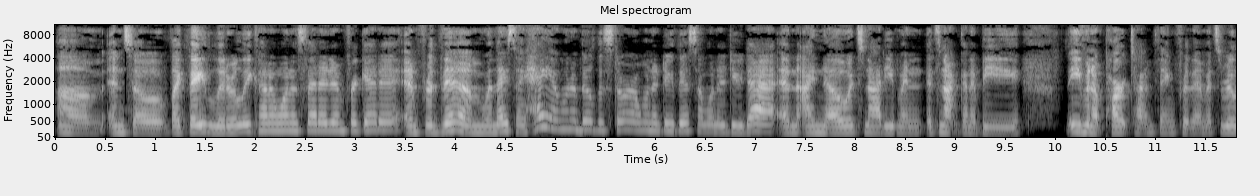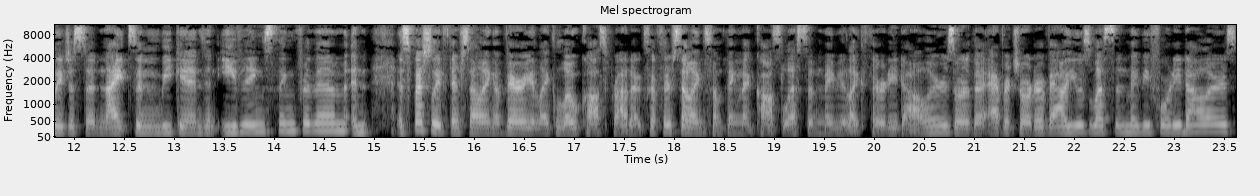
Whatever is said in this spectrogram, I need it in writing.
Um, and so like they literally kind of want to set it and forget it. And for them, when they say, Hey, I want to build the store, I want to do this, I want to do that. And I know it's not even, it's not going to be even a part-time thing for them. It's really just a nights and weekends and evenings thing for them. And especially if they're selling a very like low cost product. So if they're selling something that costs less than maybe like $30 or the average order value is less than maybe $40,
